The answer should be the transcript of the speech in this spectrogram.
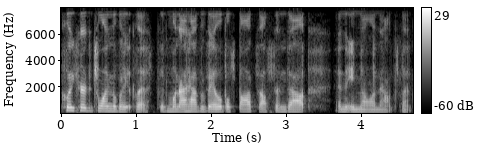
click here to join the wait list. And when I have available spots, I'll send out an email announcement.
